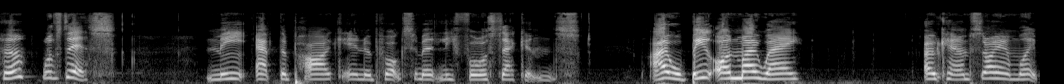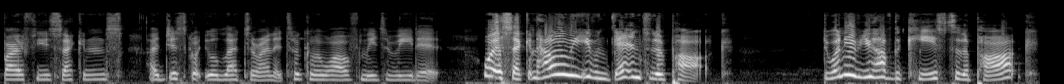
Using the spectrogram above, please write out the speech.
Huh? What's this? Meet at the park in approximately four seconds. I will be on my way. Okay, I'm sorry I'm late by a few seconds. I just got your letter and it took a while for me to read it. Wait a second, how do we even get into the park? Do any of you have the keys to the park?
